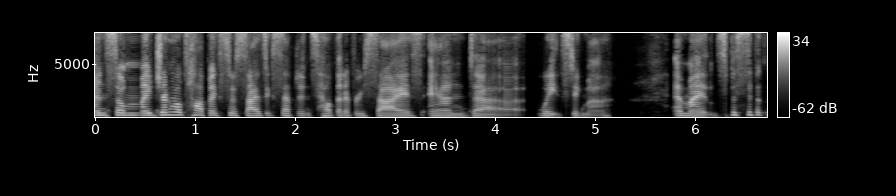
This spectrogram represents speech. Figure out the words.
And so my general topics are size acceptance, health at every size, and uh, weight stigma. And my specific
